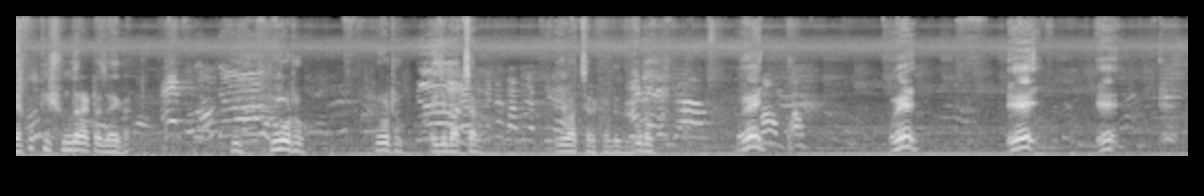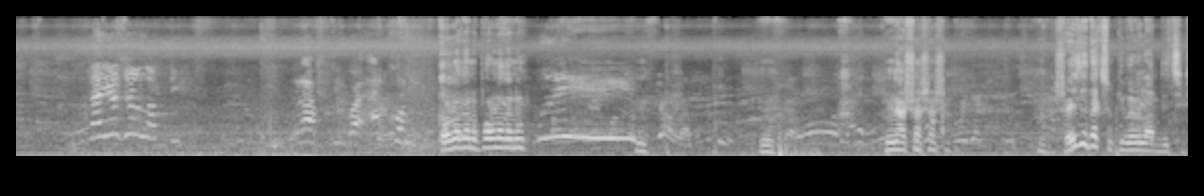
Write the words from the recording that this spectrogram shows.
দেখো কি সুন্দর একটা জায়গা। হুম তুমি ওঠো তুমি ওঠো। এই যে বাচ্চারা এই যে বাচ্চারা খেলতে ওঠো এই এই এই। পড়ানো দেন পড়ানো দেন হুম। আসো আসো আসো। এই যে দেখছ কীভাবে লাভ দিচ্ছে।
